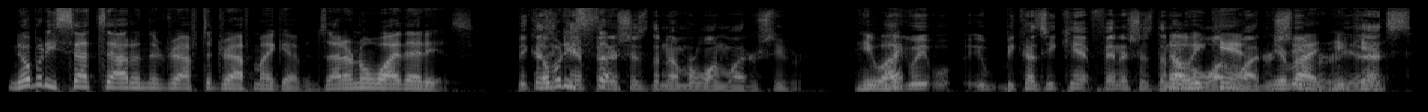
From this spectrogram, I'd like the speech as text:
Nobody sets out in their draft to draft Mike Evans. I don't know why that is. because Nobody he can't finish as the number one wide receiver. He what? Like we because he can't finish as the No, number one can't. wide You're receiver. right, he can't. That's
